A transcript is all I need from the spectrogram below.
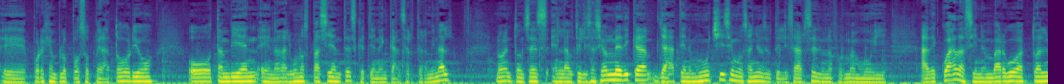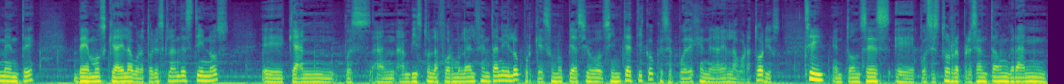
eh, por ejemplo, posoperatorio o también en algunos pacientes que tienen cáncer terminal. ¿no? Entonces, en la utilización médica ya tiene muchísimos años de utilizarse de una forma muy adecuada. Sin embargo, actualmente vemos que hay laboratorios clandestinos eh, que han, pues, han, visto la fórmula del fentanilo porque es un opiáceo sintético que se puede generar en laboratorios. Sí. Entonces, eh, pues esto representa un gran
